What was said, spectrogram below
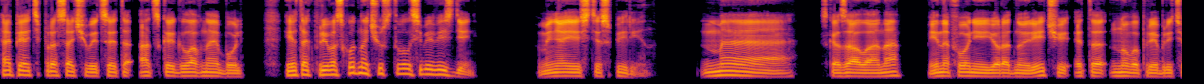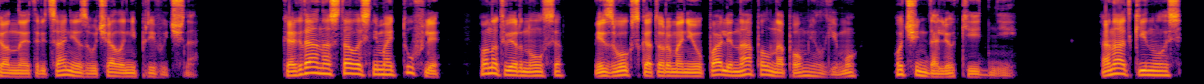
Опять просачивается эта адская головная боль. Я так превосходно чувствовал себя весь день. У меня есть аспирин. «Мэ», — сказала она, и на фоне ее родной речи это новоприобретенное отрицание звучало непривычно. Когда она стала снимать туфли, он отвернулся, и звук, с которым они упали на пол, напомнил ему очень далекие дни. Она откинулась,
